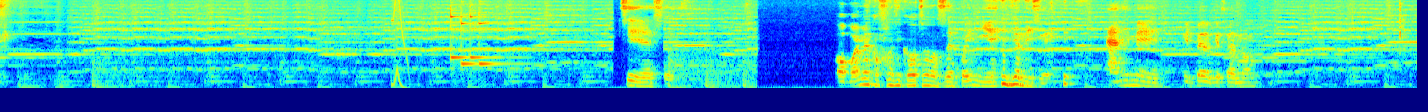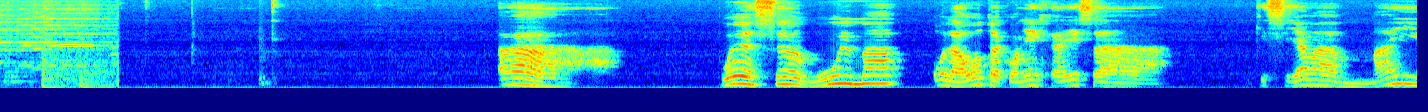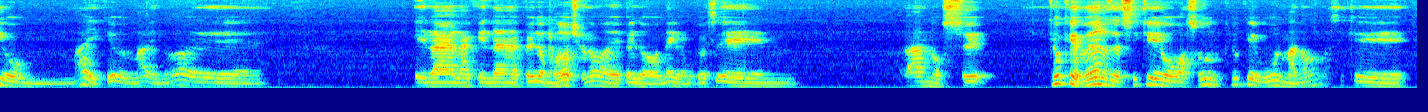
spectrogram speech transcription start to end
Sí, ese es. O pues me confundí con otro, no sé, pues ni yo ni sé. Anime, qué pedo que el nombre. Ah. Puede ser Bulma o la otra coneja esa que se llama Mai o Mai, creo que Mai, ¿no? Eh, eh, la, la que la de pelo morocho, ¿no? De pelo negro, creo que es, eh, ah, no sé. Creo que verde, así que, o azul, creo que Bulma, ¿no? Así que,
